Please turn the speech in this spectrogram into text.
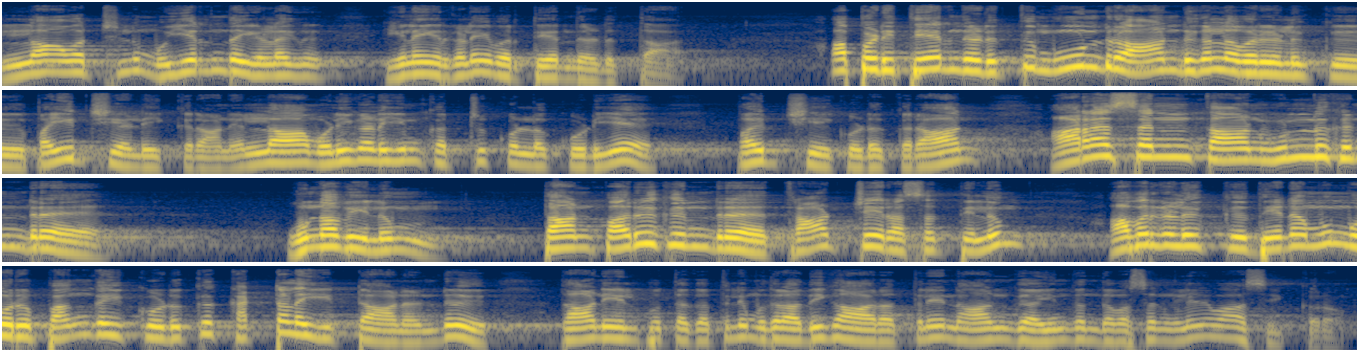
எல்லாவற்றிலும் உயர்ந்த இளை இளைஞர்களை அவர் தேர்ந்தெடுத்தார். அப்படி தேர்ந்தெடுத்து மூன்று ஆண்டுகள் அவர்களுக்கு பயிற்சி அளிக்கிறான். எல்லா மொழிகளையும் கற்றுக்கொள்ளக்கூடிய பயிற்சியை கொடுக்கிறான். அரசன் தான் உண்ணுகின்ற உணவிலும் தான் பருகின்ற திராட்சை ரசத்திலும் அவர்களுக்கு தினமும் ஒரு பங்கை கொடுக்க கட்டளையிட்டான் என்று தானியல் புத்தகத்திலே முதல் அதிகாரத்திலே நான்கு ஐந்தந்த வசனங்களில் வாசிக்கிறோம்.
